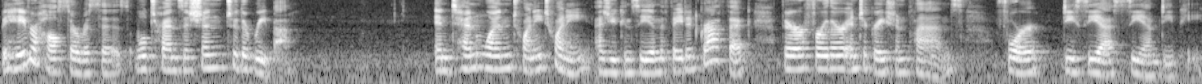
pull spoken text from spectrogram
Behavioral health services will transition to the RBHA. In 10 1 2020, as you can see in the faded graphic, there are further integration plans for DCS CMDP.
